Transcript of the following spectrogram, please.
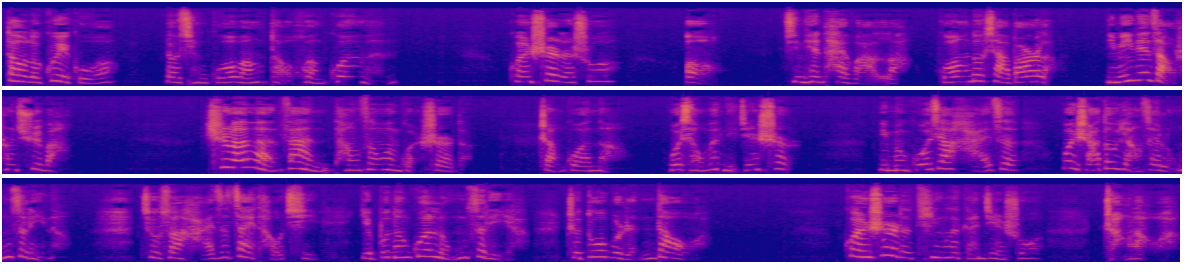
到了贵国，要请国王倒换官文。管事儿的说：“哦，今天太晚了，国王都下班了，你明天早上去吧。”吃完晚饭，唐僧问管事儿的：“长官呐，我想问你件事儿，你们国家孩子为啥都养在笼子里呢？就算孩子再淘气，也不能关笼子里呀，这多不人道啊！”管事儿的听了，赶紧说。长老啊，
